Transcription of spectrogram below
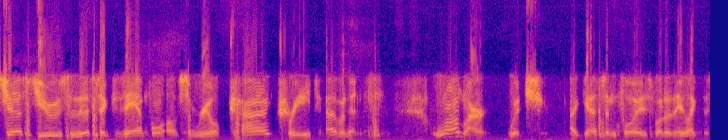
just use this example of some real concrete evidence. Walmart, which I guess employs, what are they, like the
